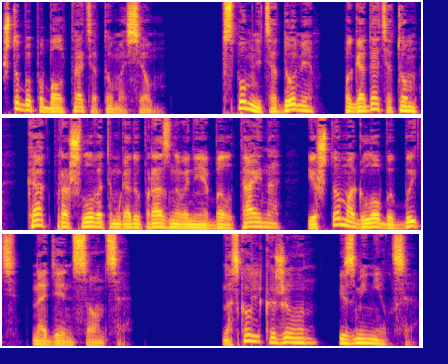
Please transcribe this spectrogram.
чтобы поболтать о том о сём. Вспомнить о доме, погадать о том, как прошло в этом году празднование Белтайна и что могло бы быть на День Солнца. Насколько же он изменился?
